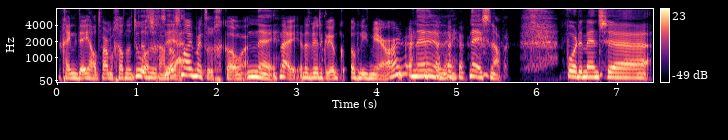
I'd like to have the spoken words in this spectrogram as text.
geen idee had waar mijn geld naartoe dat was gegaan. Dat ja. is nooit meer teruggekomen. Nee. Nee, en dat wil ik ook, ook niet meer hoor. Nee, nee, nee. nee, snap ik. Voor de mensen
